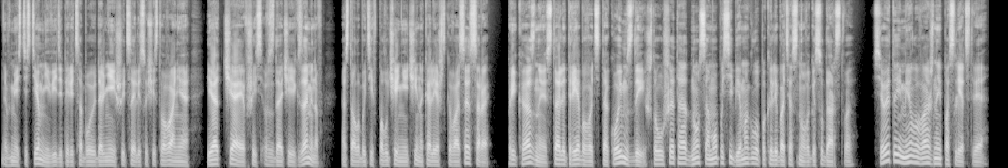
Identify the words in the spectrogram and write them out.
Вместе с тем, не видя перед собой дальнейшей цели существования и отчаявшись в сдаче экзаменов, а стало быть и в получении чина коллежского асессора, приказные стали требовать такой мзды, что уж это одно само по себе могло поколебать основы государства. Все это имело важные последствия.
